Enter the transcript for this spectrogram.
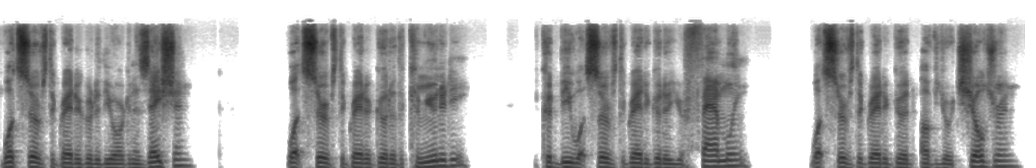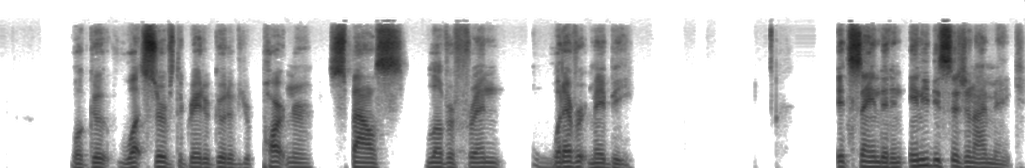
what serves the greater good of the organization, what serves the greater good of the community. It could be what serves the greater good of your family, what serves the greater good of your children, what good what serves the greater good of your partner, spouse, lover, friend, whatever it may be. It's saying that in any decision I make,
